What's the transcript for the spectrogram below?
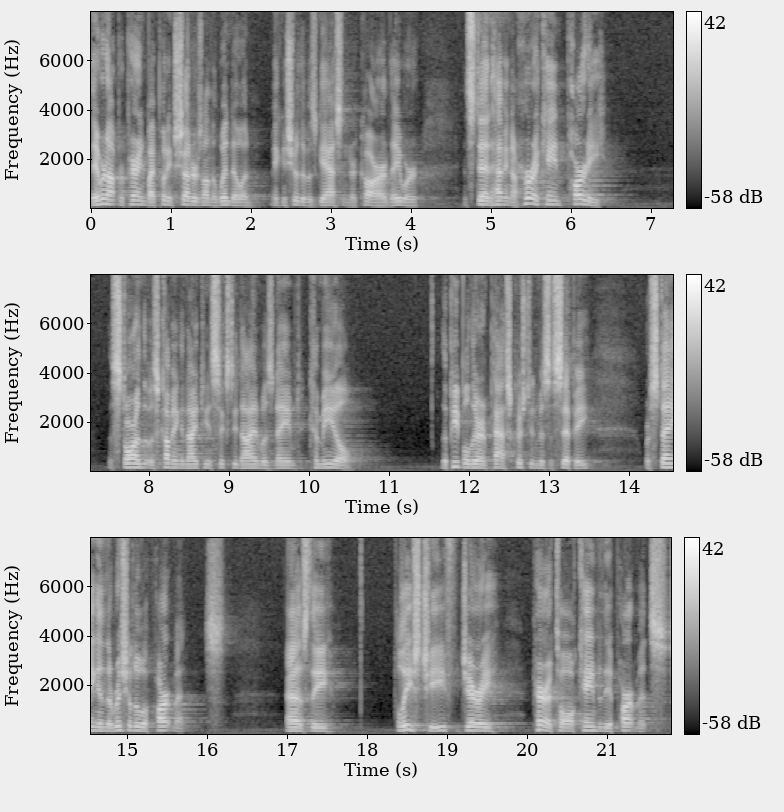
They were not preparing by putting shutters on the window and making sure there was gas in their car. They were instead having a hurricane party. The storm that was coming in 1969 was named Camille. The people there in Pass Christian, Mississippi, were staying in the Richelieu apartments as the police chief, Jerry Peralta, came to the apartments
